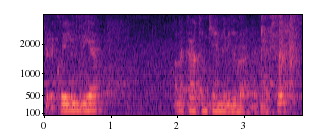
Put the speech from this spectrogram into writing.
Şöyle koyayım buraya. Anakartın kendi vidalarını arkadaşlar.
